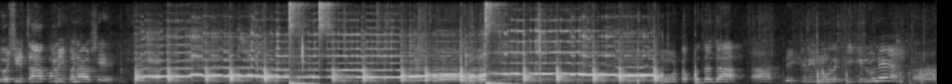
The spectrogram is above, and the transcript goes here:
ડોશી ચા પાણી બનાવશે. હું ટપુ દાદા દીકરીનું નક્કી કર્યું ને? હા.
